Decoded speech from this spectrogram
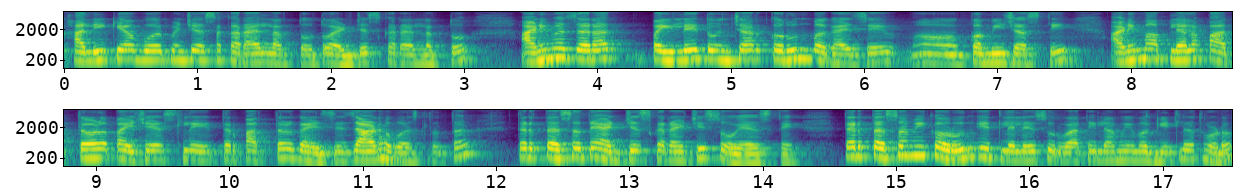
खाली किंवा वर म्हणजे असं करायला लागतो तो ॲडजस्ट करायला लागतो. आणि मग जरा पहिले दोन चार करून बघायचे कमी जास्ती. आणि मग आपल्याला पातळ पाहिजे असले तर पातळ घ्यायचे जाड हवं असलं तर. तर तसं ते ॲडजस्ट करायची सोय असते. तर तसं मी करून घेतलेलं आहे सुरुवातीला मी बघितलं थोडं.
